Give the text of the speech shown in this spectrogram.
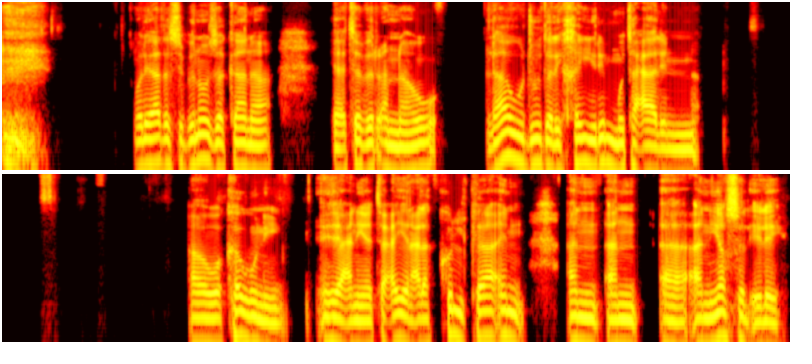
ولهذا سبينوزا كان يعتبر أنه لا وجود لخير متعال. أو كوني يعني يتعين على كل كائن أن أن آه، أن يصل إليه.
